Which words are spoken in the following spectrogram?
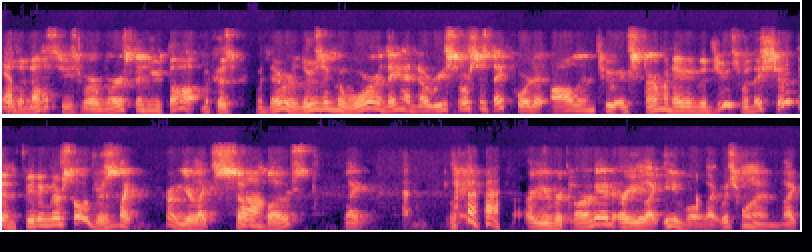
Yep. well, the Nazis were worse than you thought because when they were losing the war and they had no resources, they poured it all into exterminating the Jews when they should have been feeding their soldiers. It's like, bro, you're like so Oh. close. Like, are you retarded or are you like evil? Like, which one? Like.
